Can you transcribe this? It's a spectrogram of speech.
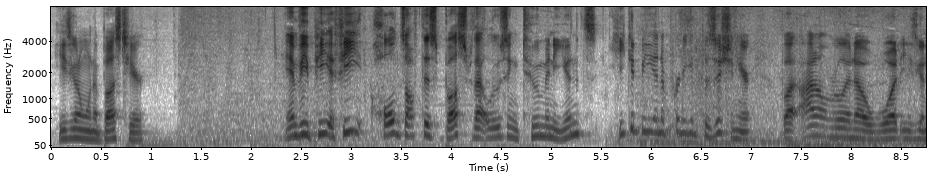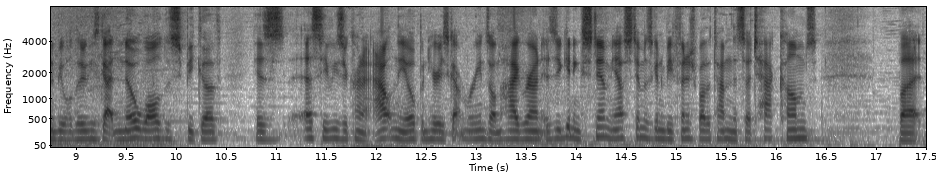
He's going to want to bust here. MVP, if he holds off this bust without losing too many units, he could be in a pretty good position here. But I don't really know what he's going to be able to do. He's got no wall to speak of. His SCVs are kind of out in the open here. He's got Marines on the high ground. Is he getting Stim? Yeah, Stim is going to be finished by the time this attack comes. But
